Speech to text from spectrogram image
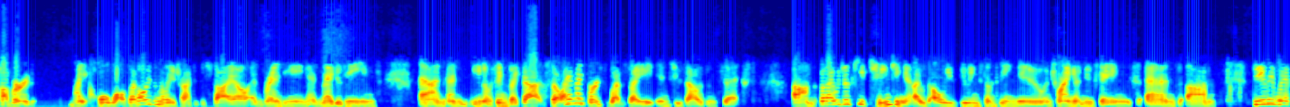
covered my whole wall. So I've always been really attracted to style and branding and magazines and, and, you know, things like that. So I had my first website in 2006. Um, but I would just keep changing it. I was always doing something new and trying out new things. And, um, Daily Whip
